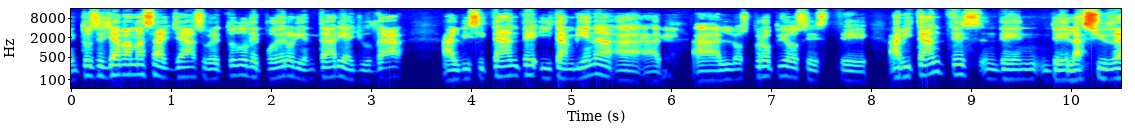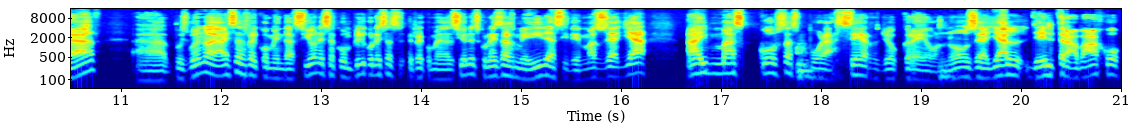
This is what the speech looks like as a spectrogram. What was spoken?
Entonces ya va más allá, sobre todo de poder orientar y ayudar al visitante y también a, los propios este, habitantes de, de la ciudad pues bueno, a esas recomendaciones, a cumplir con esas recomendaciones, con esas medidas y demás. O sea, ya hay más cosas por hacer, yo creo, ¿no? O sea, ya, el trabajo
